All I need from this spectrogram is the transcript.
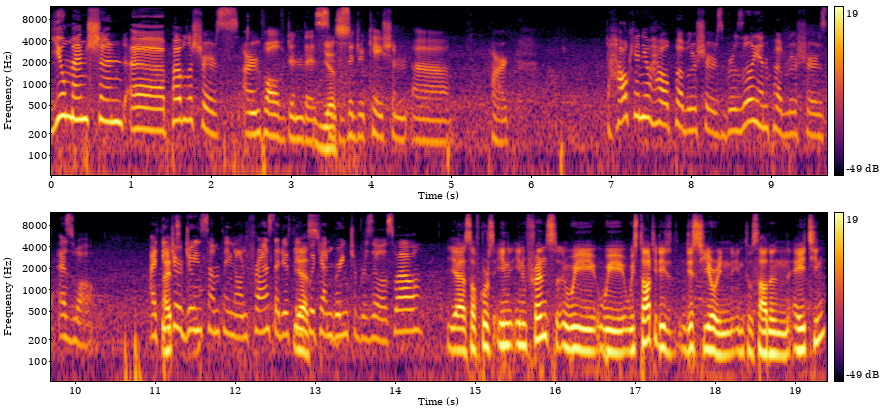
you mentioned uh, publishers are involved in this, yes. this education uh, part. How can you help publishers, Brazilian publishers, as well? I think I'd you're doing something on France that you think yes. we can bring to Brazil as well. Yes, of course. In, in France, we, we, we started it this year in, in 2018.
